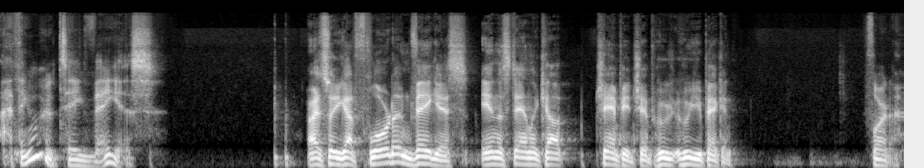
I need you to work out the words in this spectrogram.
I think I'm going to take Vegas. All right, so you got Florida and Vegas in the Stanley Cup championship. Who who you picking? Florida.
